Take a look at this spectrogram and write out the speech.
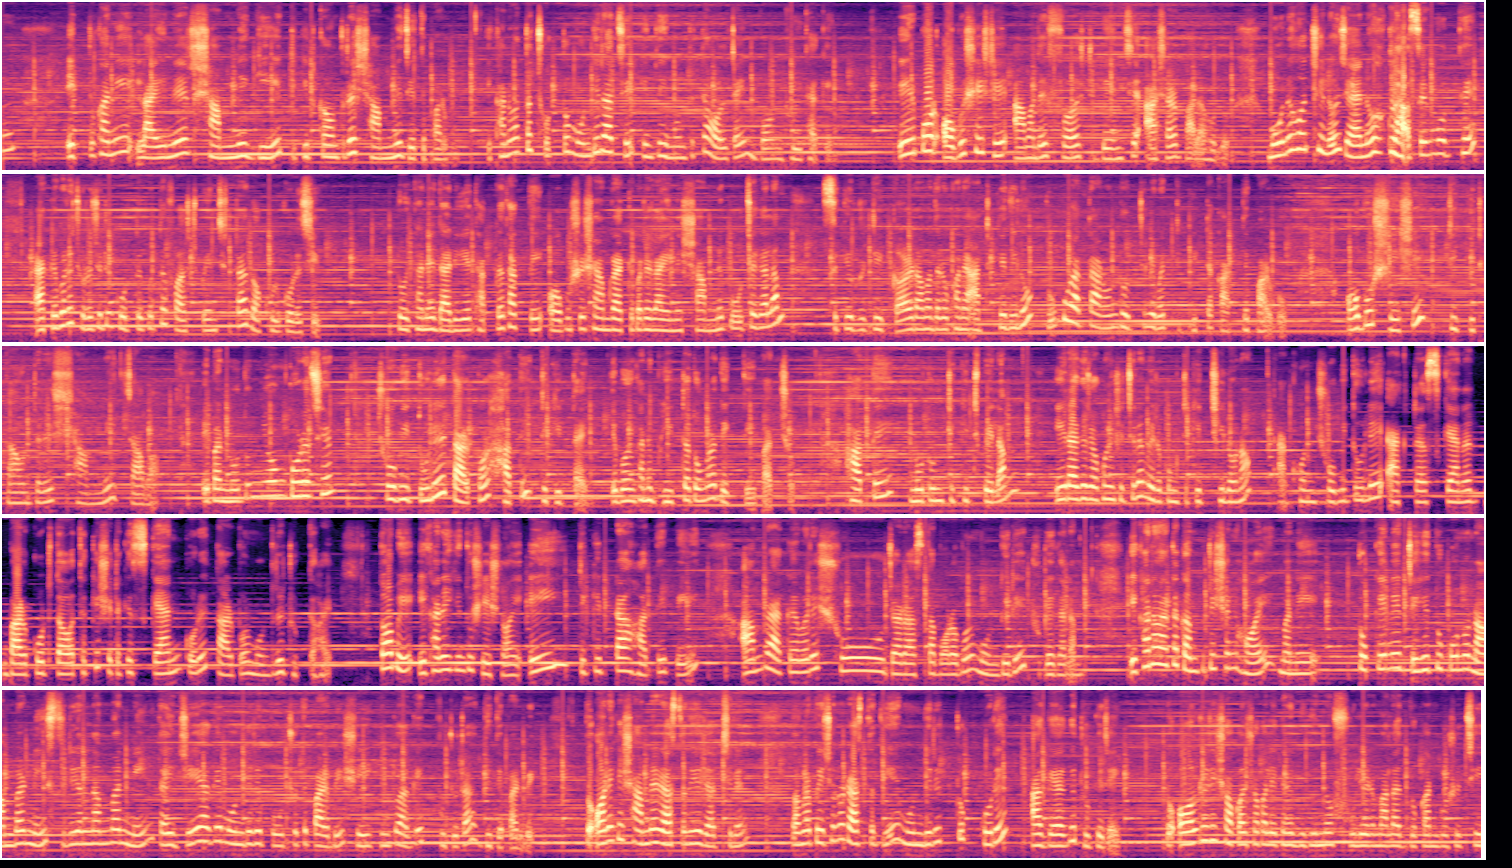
একটুখানি লাইনের সামনে গিয়ে টিকিট কাউন্টারের সামনে যেতে পারব। এখানেও একটা ছোট্ট মন্দির আছে, কিন্তু এই মন্দিরটা অল টাইম বন্ধই থাকে। এরপর অবশেষে আমাদের ফার্স্ট বেঞ্চে আসার পালা হলো। মনে হচ্ছিল যেন ক্লাসের মধ্যে একেবারে ছোটাছুটি করতে করতে ফার্স্ট বেঞ্চটা দখল করেছি। তো এখানে দাঁড়িয়ে থাকতে থাকতে অবশেষে আমরা একেবারে লাইনের সামনে পৌঁছে গেলাম। সিকিউরিটি গার্ড আমাদের ওখানে আটকে দিল। তবুও একটা আনন্দ হচ্ছিল, এবার টিকিটটা কাটতে পারব। অবশেষে টিকিট কাউন্টারের সামনে যাওয়া। এবার নতুন নিয়ম করেছে, ছবি তুলে তারপর হাতে টিকিট দেয় এবং এখানে ভিড়টা তোমরা দেখতেই পাচ্ছ। হাতে নতুন টিকিট পেলাম। এর আগে যখন এসেছিলাম এরকম টিকিট ছিল না। এখন ছবি তুলে একটা স্ক্যানার বারকোড দেওয়া থাকে, সেটাকে স্ক্যান করে তারপর মন্দিরে ঢুকতে হয়। তবে এখানে কিন্তু শেষ নয়। এই টিকিটটা হাতে পেয়ে আমরা একেবারে সোজা রাস্তা বরাবর মন্দিরে ঢুকে গেলাম। এখানেও একটা কম্পিটিশন হয় মানে টোকেনের যেহেতু কোনো নাম্বার নেই সিরিয়াল নাম্বার নেই, তাই যে আগে মন্দিরে পৌঁছতে পারবে, সেই কিন্তু আগে পুজোটা দিতে পারবে। তো অনেকে সামনের রাস্তা দিয়ে যাচ্ছিলেন। তো আমরা পেছনের রাস্তা দিয়ে মন্দিরে টুক করে আগে আগে ঢুকে যাই। তো অলরেডি সকাল সকাল এখানে বিভিন্ন ফুলের মালার দোকান বসেছে।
